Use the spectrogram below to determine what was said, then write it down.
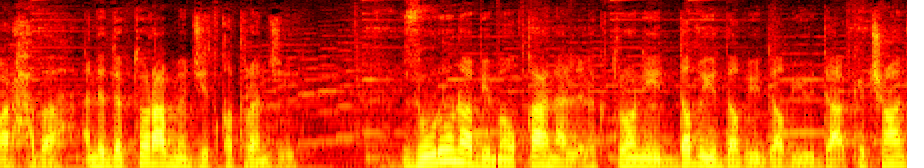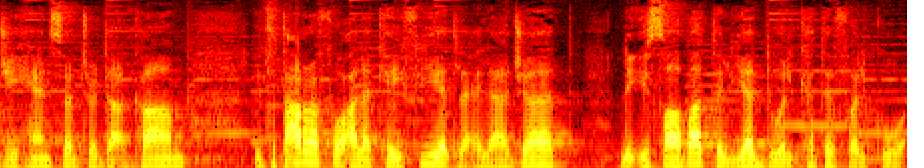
مرحبا أنا الدكتور عبد المجيد قطرنجي. زورونا بموقعنا الإلكتروني www.kachanjihandcenter.com لتتعرفوا على كيفية العلاجات لإصابات اليد والكتف والكوع.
